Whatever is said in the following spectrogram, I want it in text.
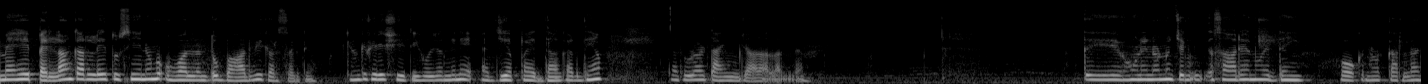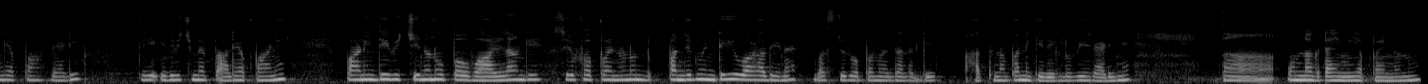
ਮੈਂ ਇਹ ਪਹਿਲਾਂ ਕਰ ਲਏ, ਤੁਸੀਂ ਇਹਨਾਂ ਨੂੰ ਉਬਾਲਣ ਤੋਂ ਬਾਅਦ ਵੀ ਕਰ ਸਕਦੇ ਹੋ। ਕਿਉਂਕਿ ਫਿਰ ਇਹ ਛੇਤੀ ਹੋ ਜਾਂਦੇ ਨੇ ਜੇ ਆਪਾਂ ਇਦਾਂ ਕਰਦੇ ਹਾਂ, ਤਾਂ ਥੋੜਾ ਟਾਈਮ ਜ਼ਿਆਦਾ ਲੱਗਦਾ ਹੈ। ਤੇ ਹੁਣ ਇਹਨਾਂ ਨੂੰ ਚੰਗ, ਸਾਰਿਆਂ ਨੂੰ ਇਦਾਂ ਹੀ ਫੋਕ ਨਾਲ ਕਰ ਲਾਂਗੇ ਆਪਾਂ ਰੈਡੀ ਤੇ ਇਹਦੇ ਵਿੱਚ ਮੈਂ ਪਾ ਲਿਆ ਪਾਣੀ। ਪਾਣੀ ਦੇ ਵਿੱਚ ਇਹਨਾਂ ਨੂੰ ਆਪਾਂ ਉਬਾਲ ਲਾਂਗੇ, ਸਿਰਫ ਆਪਾਂ ਇਹਨਾਂ ਨੂੰ 5 ਮਿੰਟ ਹੀ ਉਬਾਲਾ ਦੇਣਾ ਬਸ ਜਦੋਂ ਆਪਾਂ ਨੂੰ ਇਦਾਂ ਲੱਗੇ, ਹੱਥ ਨਾਲ ਭੰਨ ਕੇ ਦੇਖ ਲਓ ਵੀ ਇਹ ਰੈਡੀ ਨੇ, ਤਾਂ ਉਨਾ ਕੁ ਟਾਈਮ ਹੀ ਆਪਾਂ ਇਹਨਾਂ ਨੂੰ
